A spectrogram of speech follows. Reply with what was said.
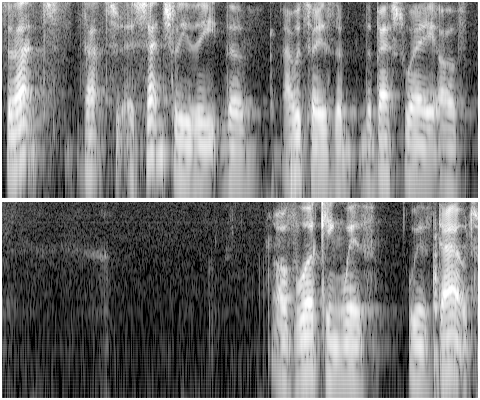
So that's that's essentially the, the I would say is the, the best way of of working with with doubt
